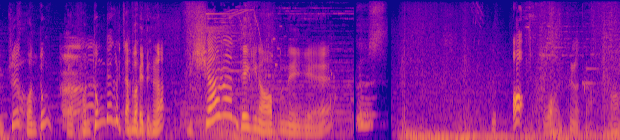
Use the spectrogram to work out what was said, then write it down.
야, 쟤 관통 야, 관통 덱을 잡아야 되나? 희한한 덱이 나왔네 이게. 그- 어, 와, 큰일 났다. 아,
